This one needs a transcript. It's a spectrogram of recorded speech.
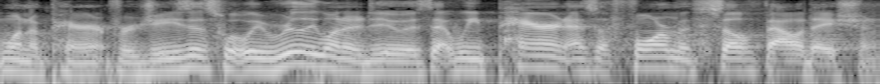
want to parent for Jesus. What we really want to do is that we parent as a form of self validation.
